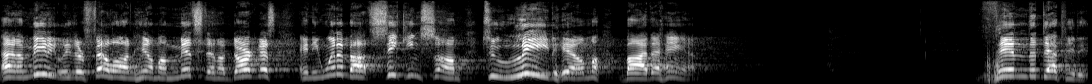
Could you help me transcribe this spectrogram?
And immediately there fell on him a mist and a darkness, and he went about seeking some to lead him by the hand. Then the deputy,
